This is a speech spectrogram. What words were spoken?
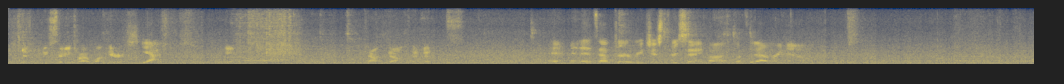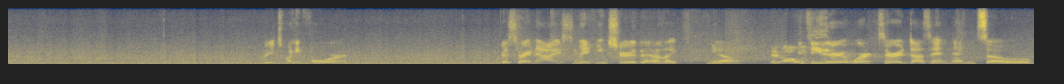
reach it 375 on here, Yeah, then count down 10 minutes. 10 minutes after it reaches 375. What's it at right now? 324. Just right now, he's making sure that, like, you know, It always, it's either it works or it doesn't. And so,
